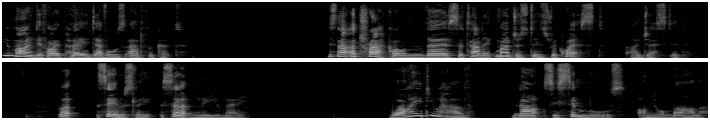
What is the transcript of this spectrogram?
Do you mind if I play devil's advocate? Is that a track on their Satanic Majesties request? I jested. But seriously, certainly you may. Why do you have Nazi symbols on your mala?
